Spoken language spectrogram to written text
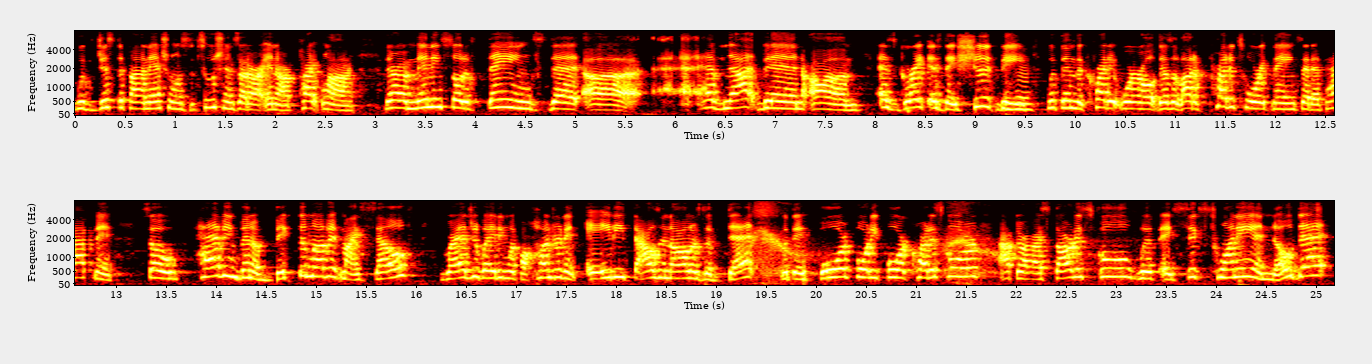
with just the financial institutions that are in our pipeline there are many sort of things that uh, have not been um, as great as they should be mm-hmm. within the credit world. There's a lot of predatory things that have happened. So, having been a victim of it myself, graduating with $180,000 of debt with a 444 credit score after I started school with a 620 and no debt.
